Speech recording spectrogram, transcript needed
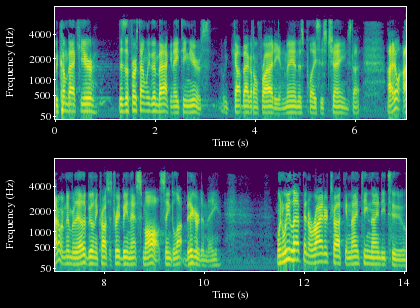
we come back here. This is the first time we've been back in 18 years. We got back on Friday, and man, this place has changed. I, I, don't, I don't remember the other building across the street being that small. It seemed a lot bigger to me. When we left in a Ryder truck in 1992,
